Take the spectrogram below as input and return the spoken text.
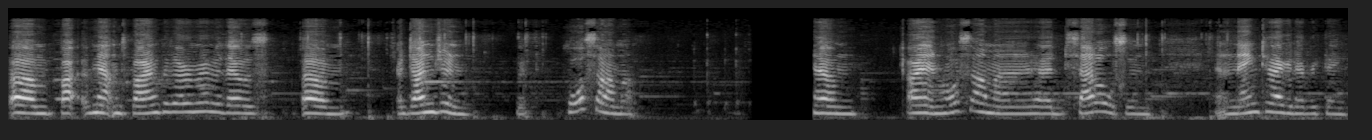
um, mountains biome, because I remember there was um, a dungeon with horse armor. Um, iron horse armor, and it had saddles and, and a name tag and everything.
